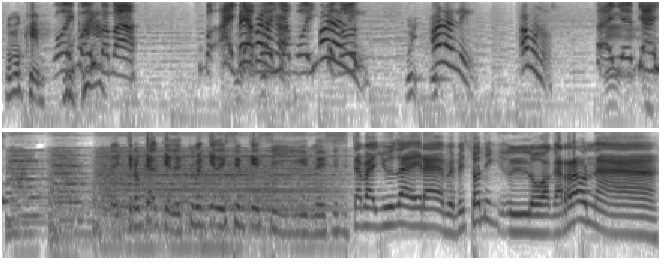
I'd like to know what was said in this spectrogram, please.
¿cómo que? ¿Por qué? Uy, eh, eh, creo que al que le tuve que decir que si necesitaba ayuda era bebé Sonic. Lo agarraron a...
